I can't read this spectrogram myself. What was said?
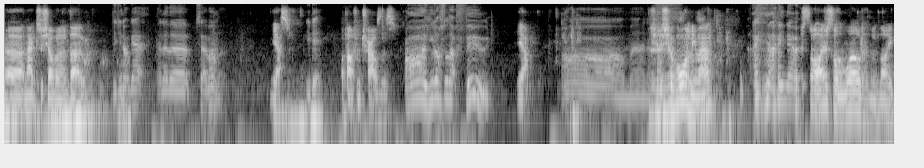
uh, an axe, a shovel, and a bow. Did you not get another set of armor? Yes. You did. Apart from trousers. Oh, you lost all that food. Yeah. Oh man. I Should should have warned me, man. I know. I just thought I just thought the world hadn't like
